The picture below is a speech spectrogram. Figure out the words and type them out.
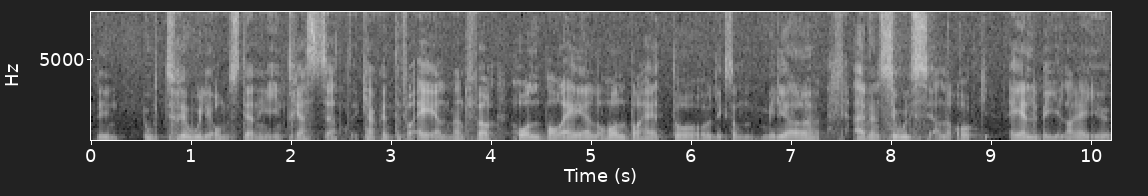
Det är en otrolig omställning i intresset, kanske inte för el men för hållbar el och hållbarhet och, och liksom miljö. Även solceller och elbilar är ju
